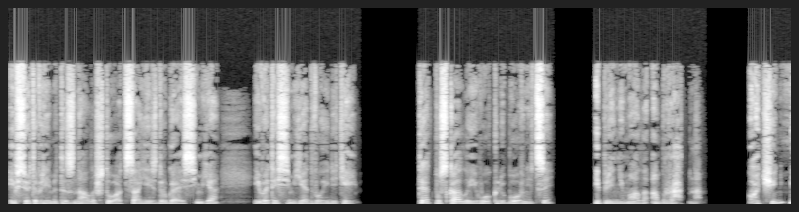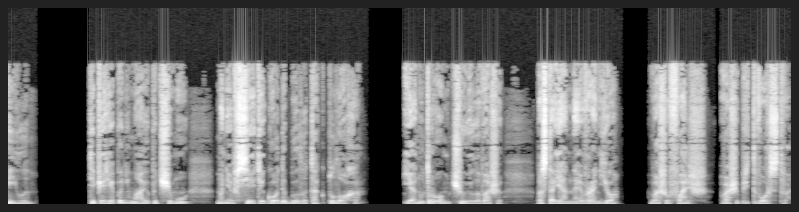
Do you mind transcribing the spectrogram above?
и все это время ты знала, что у отца есть другая семья, и в этой семье двое детей. Ты отпускала его к любовнице и принимала обратно. Очень мило. Теперь я понимаю, почему мне все эти годы было так плохо. Я нутром чуяла ваше постоянное вранье, вашу фальшь, ваше притворство.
